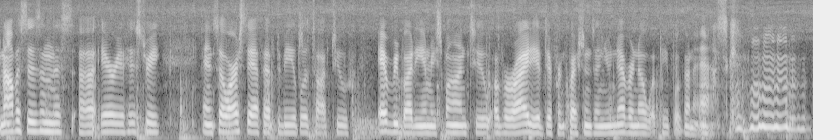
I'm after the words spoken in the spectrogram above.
novices in this uh, area of history, and so our staff have to be able to talk to everybody and respond to a variety of different questions, and you never know what people are going to ask.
